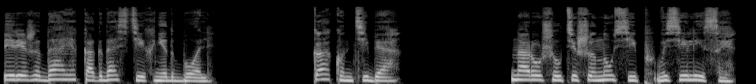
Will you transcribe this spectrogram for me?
пережидая, когда стихнет боль. «Как он тебя?» Нарушил тишину сип Василисы.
